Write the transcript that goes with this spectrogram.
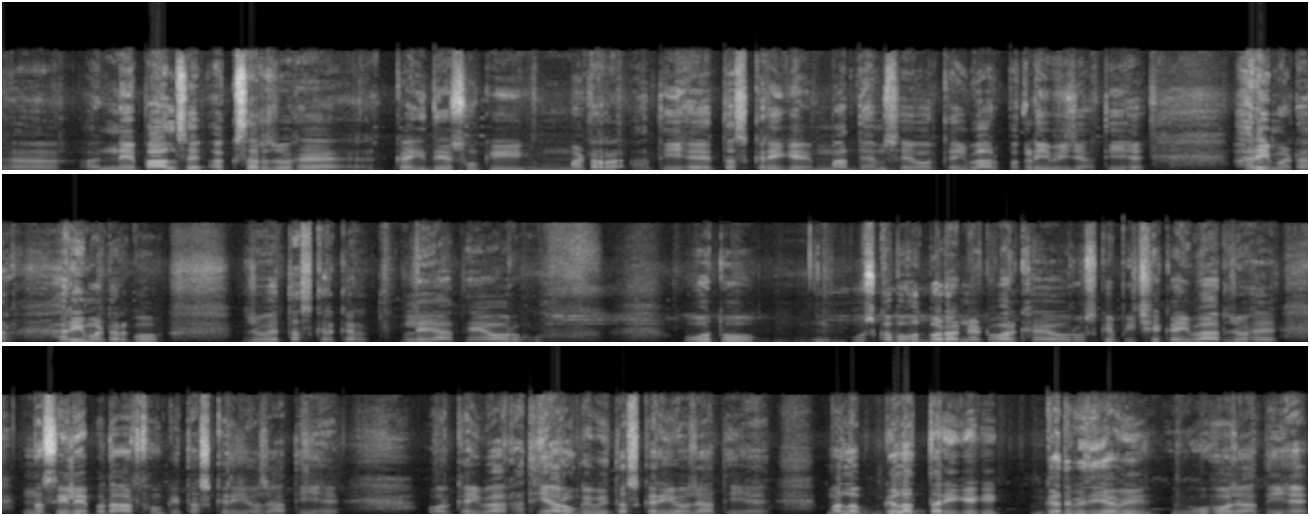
नेपाल से अक्सर जो है कई देशों की मटर आती है तस्करी के माध्यम से और कई बार पकड़ी भी जाती है। हरी मटर हरी मटर को जो है तस्कर कर ले जाते हैं और वो तो उसका बहुत बड़ा नेटवर्क है और उसके पीछे कई बार जो है नशीले पदार्थों की तस्करी हो जाती है और कई बार हथियारों की भी तस्करी हो जाती है। मतलब गलत तरीके की गतिविधियाँ भी हो जाती हैं।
